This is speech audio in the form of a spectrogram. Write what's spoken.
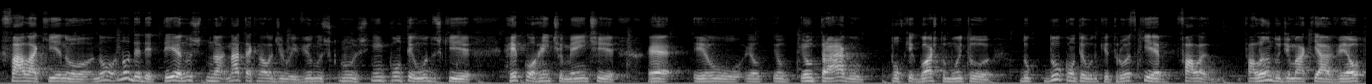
fala aqui no, no, no DDT, nos, na, na, Technology Review, nos, nos, em conteúdos que recorrentemente é, eu, eu, eu, eu trago porque gosto muito do, do, conteúdo que trouxe, que é fala, falando de Maquiavel,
